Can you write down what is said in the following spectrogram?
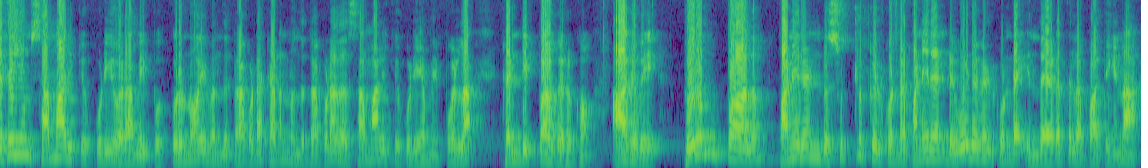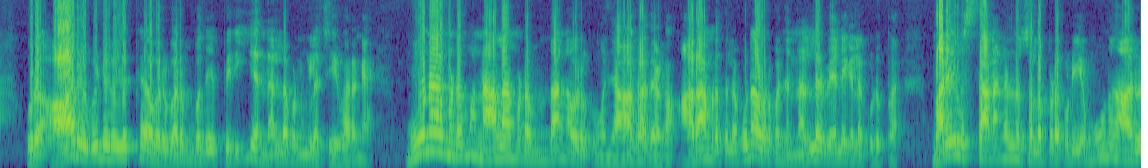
எதையும் சமாளிக்கக்கூடிய ஒரு அமைப்பு. ஒரு நோய் வந்துட்டா கூட கடன் வந்துட்டா கூட அதை சமாளிக்கக்கூடிய அமைப்புகள்லாம் கண்டிப்பாக இருக்கும். ஆகவே பெரும்பாலும் பனிரெண்டு சுற்றுக்கள் கொண்ட பனிரெண்டு வீடுகள் கொண்ட இந்த இடத்துல பார்த்தீங்கன்னா ஒரு ஆறு வீடுகளுக்கு அவர் வரும்போதே பெரிய நல்ல பலன்களை செய்வாருங்க. மூணாம் இடமும் நாலாம் இடமும் தாங்க அவருக்கு கொஞ்சம் ஆகாத இடம். ஆறாம் இடத்துல கூட அவர் கொஞ்சம் நல்ல வேலைகளை கொடுப்பார். மறைவு ஸ்தானங்கள்னு சொல்லப்படக்கூடிய மூணு ஆறு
